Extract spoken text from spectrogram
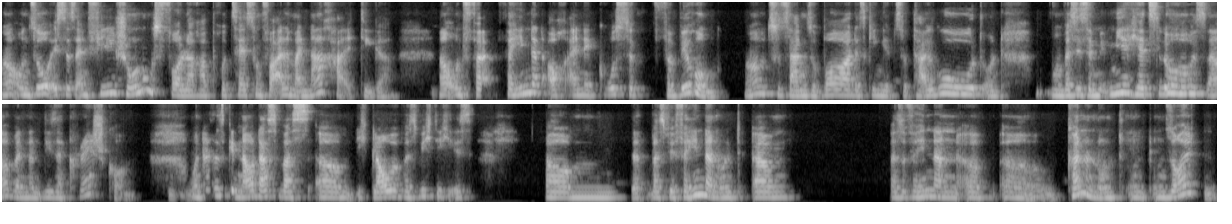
Ja, und so ist es ein viel schonungsvollerer Prozess und vor allem ein nachhaltiger. Ja, und ver verhindert auch eine große Verwirrung. Ja, zu sagen, so, boah, das ging jetzt total gut und, und was ist denn mit mir jetzt los, wenn dann dieser Crash kommt. Mhm. Und das ist genau das, was ähm, ich glaube, was wichtig ist, ähm, was wir verhindern und ähm, also verhindern äh, äh, können und, und, und sollten.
